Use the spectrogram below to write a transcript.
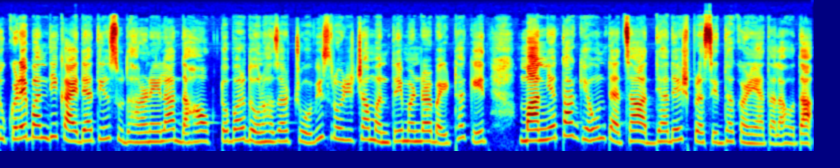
तुकडेबंदी कायद्यातील सुधारणेला दहा ऑक्टोबर दोन हजार चोवीस रोजीच्या मंत्रिमंडळ बैठकीत मान्यता घेऊन त्याचा अध्यादेश प्रसिद्ध करण्यात आला होता.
